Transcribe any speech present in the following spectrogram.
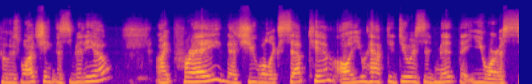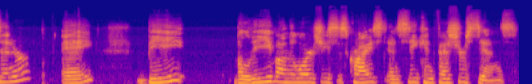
who is watching this video, I pray that you will accept Him. All you have to do is admit that you are a sinner, A. B believe on the Lord Jesus Christ, and C, confess your sins.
